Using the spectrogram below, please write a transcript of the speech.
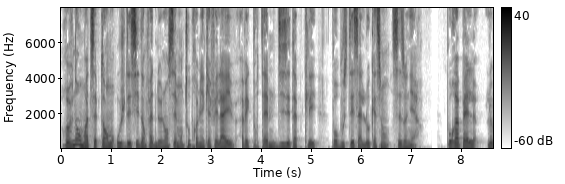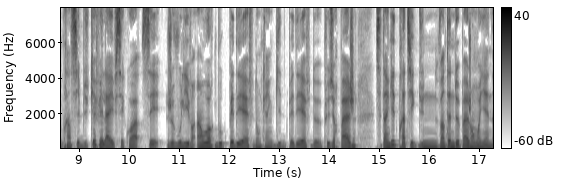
Revenons au mois de septembre où je décide en fait de lancer mon tout premier café live avec pour thème 10 étapes clés pour booster sa location saisonnière. Pour rappel, le principe du café live c'est quoi? C'est je vous livre un workbook PDF, donc un guide PDF de plusieurs pages. C'est un guide pratique d'une vingtaine de pages en moyenne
